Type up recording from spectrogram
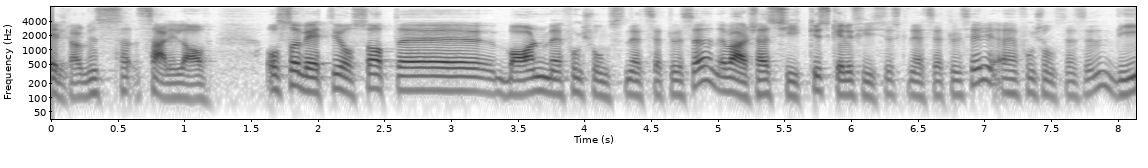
deltakelsen særlig lav. Og så vet vi også at eh, barn med funksjonsnedsettelse, det være seg psykisk eller fysisk nedsettelser, eh, funksjonsnedsettelser, de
